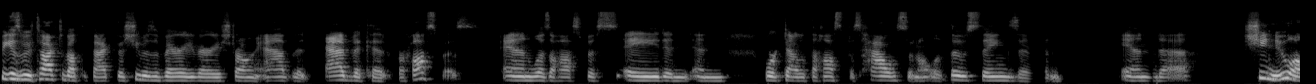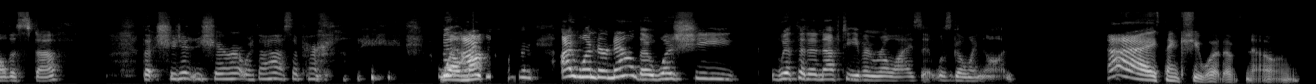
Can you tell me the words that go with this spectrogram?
Because we've talked about the fact that she was a very, very strong avid, advocate for hospice and was a hospice aide and, and worked out at the hospice house and all of those things. And, and, uh, she knew all this stuff, but she didn't share it with us apparently. well, not, I wonder now though, was she with it enough to even realize it was going on? I think she would have known.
